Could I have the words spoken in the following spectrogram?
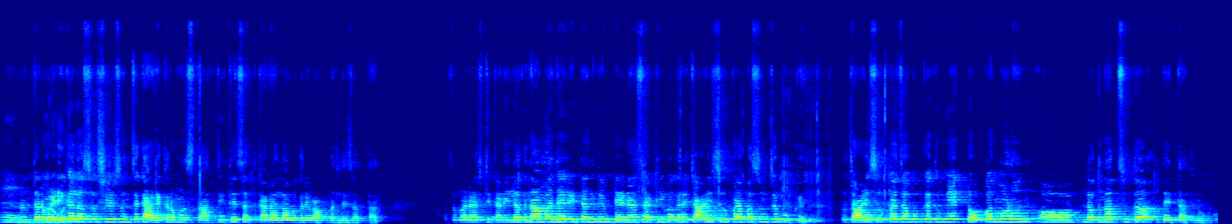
नंतर. मेडिकल असोसिएशनचे कार्यक्रम असतात तिथे सत्काराला वगैरे वापरले जातात. असं बऱ्याच ठिकाणी. लग्नामध्ये रिटर्न गिफ्ट देण्यासाठी वगैरे चाळीस रुपयापासूनचे बुके तो चाळीस रुपयाचा बुके तुम्ही एक टोकन म्हणून लग्नात सुद्धा देतात लोक.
